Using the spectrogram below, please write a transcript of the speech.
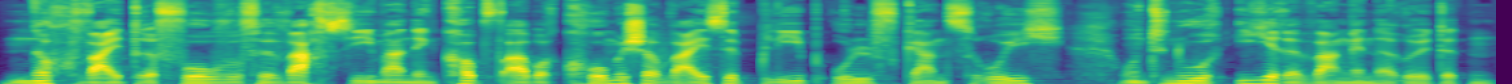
Noch weitere Vorwürfe warf sie ihm an den Kopf, aber komischerweise blieb Ulf ganz ruhig, und nur ihre Wangen erröteten.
